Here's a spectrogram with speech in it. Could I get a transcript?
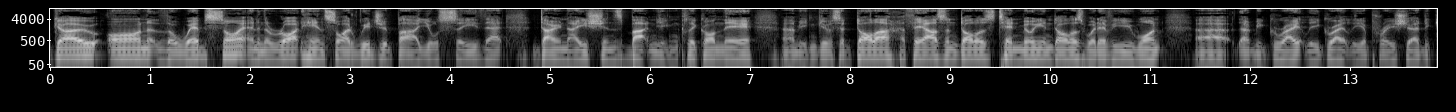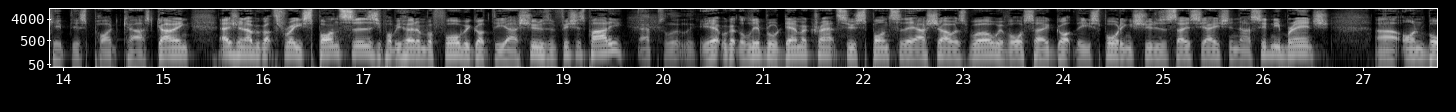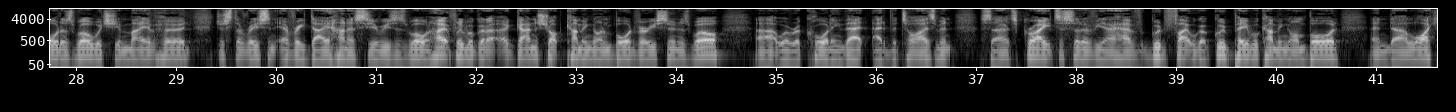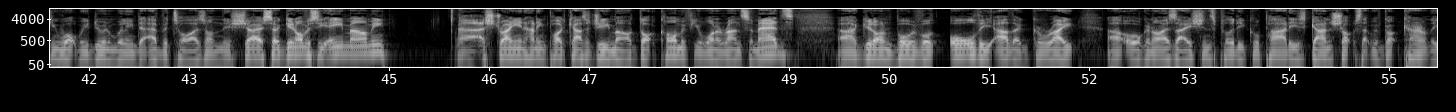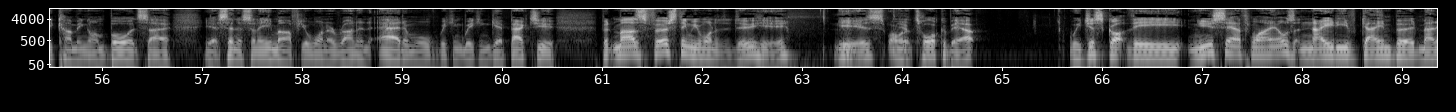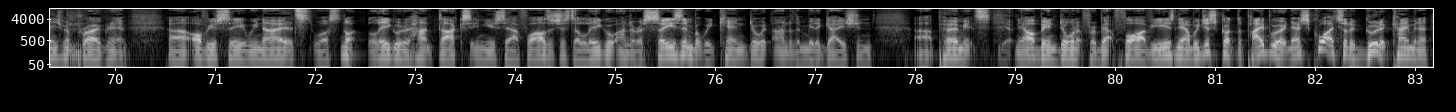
go on the website and in the right hand side widget bar, you'll see that donations button. You can click on there. Um, you can give us a dollar, a thousand dollars, ten million dollars, whatever you want. Uh, that'd be greatly, greatly appreciated to keep this podcast going. As you know, we've got three sponsors. You probably heard them before. We've got the uh, Shooters and Fishers Party. Absolutely. Yeah, we've got the Liberal Democrats who sponsor our show as well. We've also got the Sporting Shooters Association our Sydney branch uh, on board as well, which you may have heard just the recent Everyday Hunter series as well. And hopefully, we've got a, a gun shop coming on board very soon as well. Uh, we're recording that advertisement, so it's great to sort of you know have good faith. We've got good people coming on board and uh, liking what we do and willing to advertise on this show. So again, obviously, email me uh, AustralianHuntingPodcast at gmail.com if you want to run some ads. Uh, get on board with all the other great uh, organisations, political parties, gun shops that we've got currently coming on board. So, yeah, send us an email if you want to run an ad and we'll, we, can, we can get back to you. But, Muzz, first thing we wanted to do here is mm. is I yep. want to talk about we just got the New South Wales Native Game Bird Management Program. Uh, obviously, we know it's well, it's not legal to hunt ducks in New South Wales. It's just illegal under a season, but we can do it under the mitigation uh, permits. Yep. Now, I've been doing it for about five years now. We just got the paperwork. Now, it's quite sort of good. It came in a,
